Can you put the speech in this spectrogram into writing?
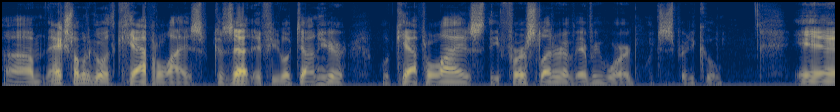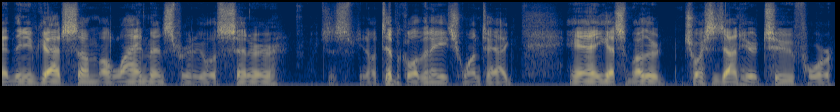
Um, actually, I'm going to go with capitalize because that, if you look down here, will capitalize the first letter of every word, which is pretty cool. And then you've got some alignments. We're going to go with center, which is you know typical of an H1 tag. And you got some other choices down here too for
